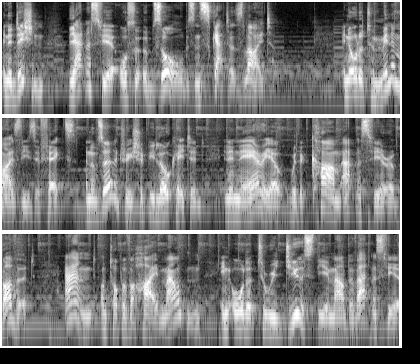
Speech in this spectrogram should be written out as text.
In addition, the atmosphere also absorbs and scatters light. In order to minimize these effects, an observatory should be located in an area with a calm atmosphere above it and on top of a high mountain in order to reduce the amount of atmosphere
